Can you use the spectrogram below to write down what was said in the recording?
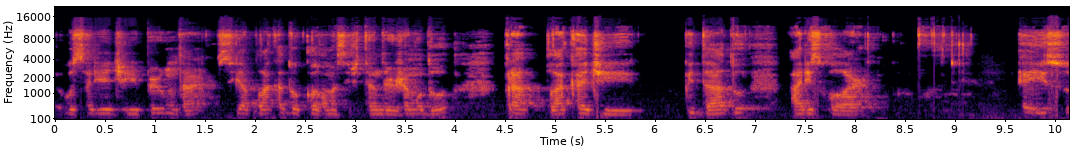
eu gostaria de perguntar se a placa do Oklahoma City Thunder já mudou para placa de cuidado área escolar. É isso.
